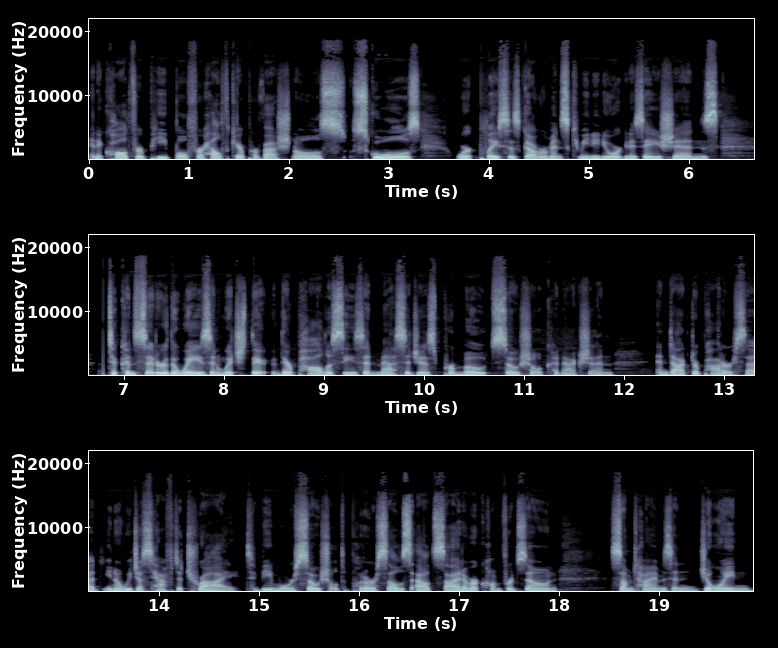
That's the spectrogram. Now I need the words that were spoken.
And it called for people, for healthcare professionals, schools, workplaces, governments, community organizations, to consider the ways in which their, their policies and messages promote social connection. And Dr. Potter said, you know, we just have to try to be more social, to put ourselves outside of our comfort zone sometimes and join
